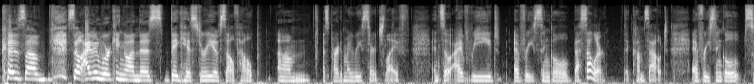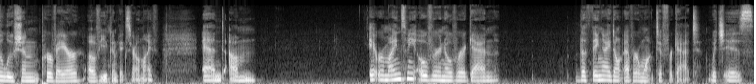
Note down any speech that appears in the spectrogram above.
Because um, so I've been working on this big history of self help um, as part of my research life, and so I read every single bestseller that comes out, every single solution purveyor of you can fix your own life, and um, it reminds me over and over again the thing I don't ever want to forget, which is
